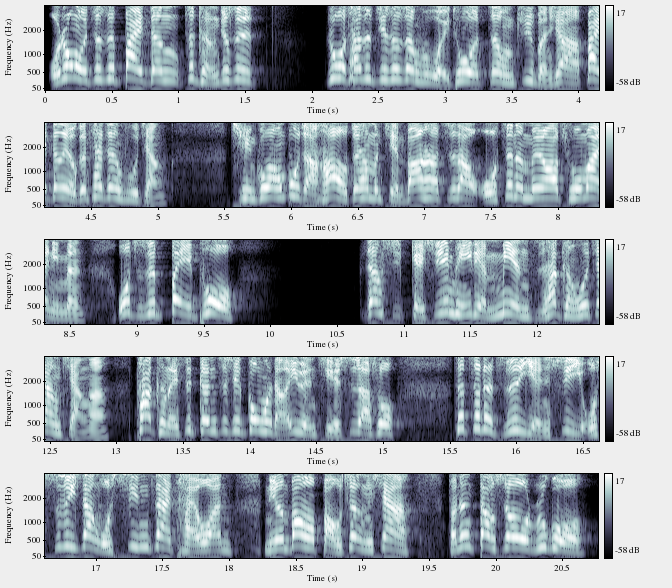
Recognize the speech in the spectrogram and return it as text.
我认为这是拜登，这可能就是。如果他是接受政府委托这种剧本下，拜登有跟蔡政府讲，请国防部长好好对他们简报，让他知道我真的没有要出卖你们，我只是被迫让习给习近平一点面子，他可能会这样讲啊，他可能是跟这些共和党议员解释啊，说这真的只是演戏，我实际上我心在台湾，你们帮我保证一下，反正到时候如果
